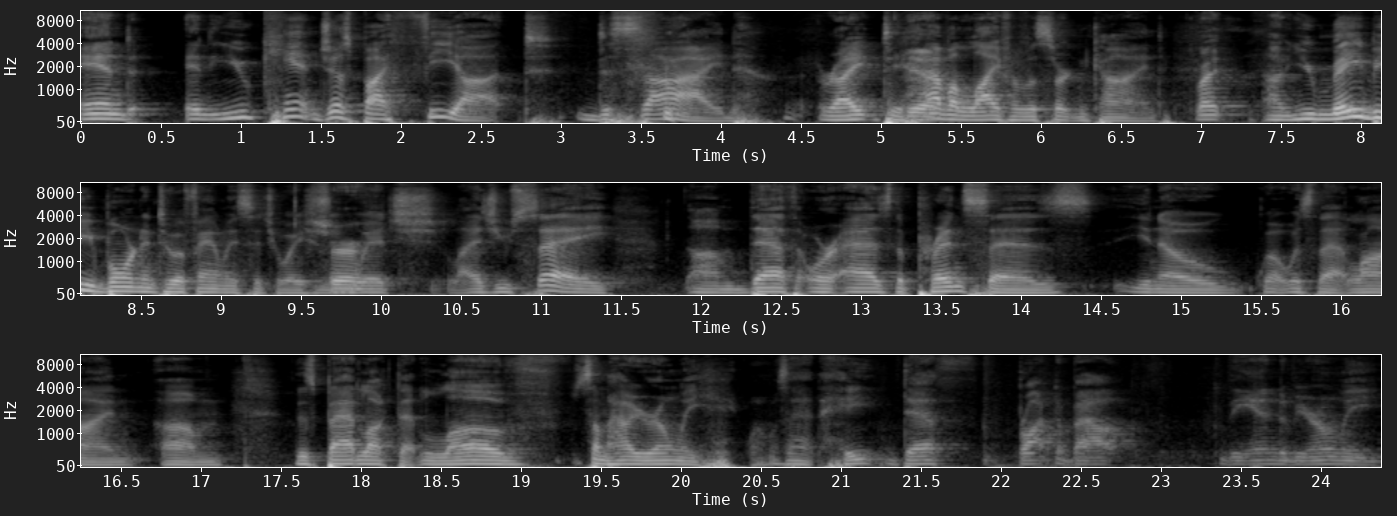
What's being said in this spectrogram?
And and you can't just by fiat decide, right, to Yeah. have a life of a certain kind. Right. Uh, you may be born into a family situation Sure. in which, as you say, um, death, or as the prince says, you know, what was that line? Um, this bad luck that love somehow your only, what was that? Hate, death brought about the end of your only,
